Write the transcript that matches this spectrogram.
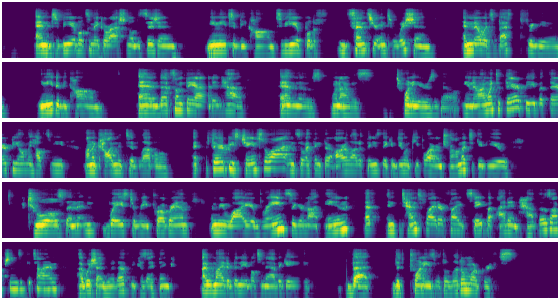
and to be able to make a rational decision you need to be calm to be able to f- sense your intuition and know what's best for you you need to be calm. And that's something i didn't have in those when i was 20 years ago. You know i went to therapy but therapy only helped me on a cognitive level. Eh, Therapy's changed a lot and so i think there are a lot of things they can do when people are in trauma to give you tools and, and ways to reprogram and rewire your brain so you're not in that intense flight or fight state but i didn't have those options at the time i wish i would have because i think i might have been able to navigate that the 20s with a little more grace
